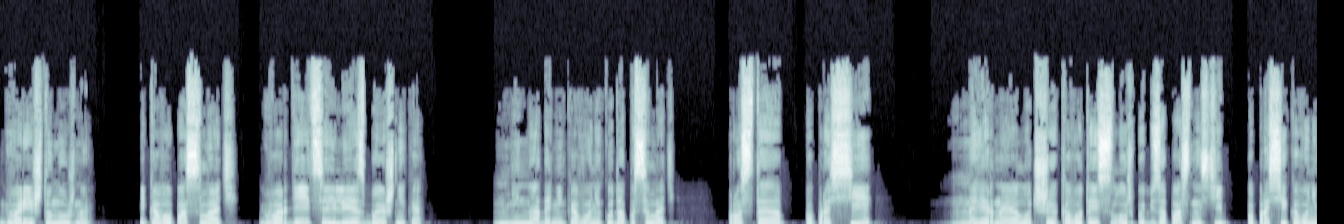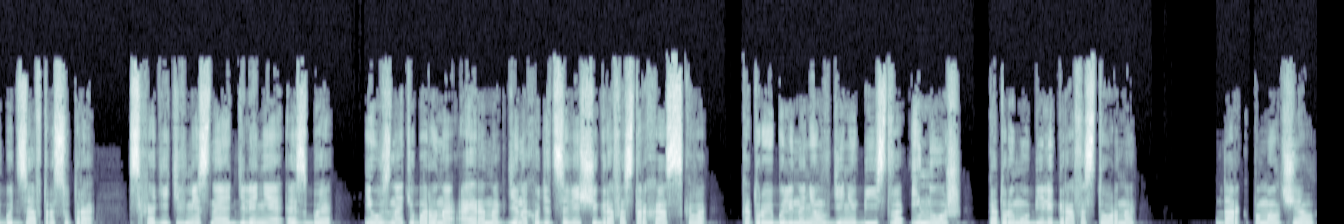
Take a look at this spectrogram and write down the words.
говори, что нужно. И кого послать, гвардейца или СБшника?» «Не надо никого никуда посылать. Просто попроси... Наверное, лучше кого-то из службы безопасности. Попроси кого-нибудь завтра с утра сходить в местное отделение СБ и узнать у барона Айрона, где находятся вещи графа Стархасского, которые были на нем в день убийства, и нож, которым убили графа Сторна. Дарк помолчал.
